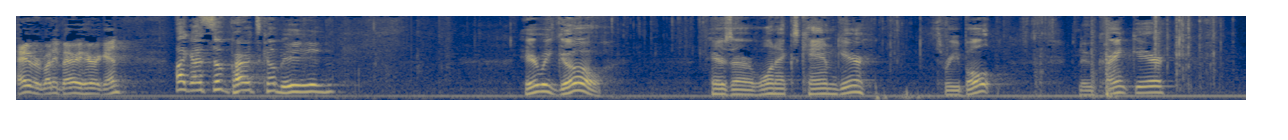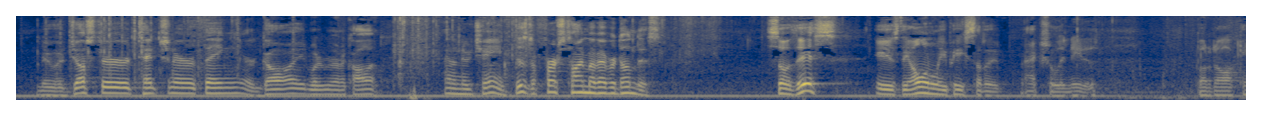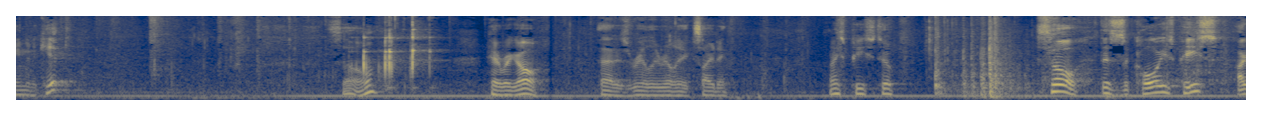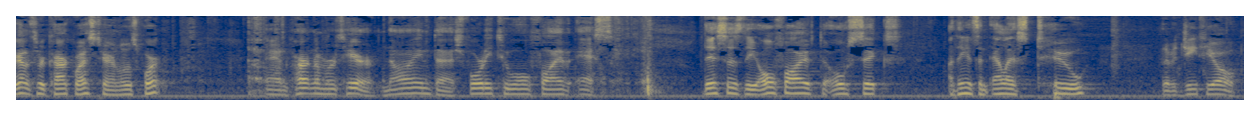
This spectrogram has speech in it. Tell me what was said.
Hey everybody, Barry here again. I got some parts coming. Here we go. Here's our 1X cam gear, 3 bolt, new crank gear, new adjuster, tensioner thing, or guide, whatever you want to call it, and a new chain. This is the first time I've ever done this. So this is the only piece that I actually needed, but it all came in a kit. So, here we go. That is really, really exciting. Nice piece too. So, this is a Cloyes piece. I got it through CarQuest here in Lewisporte. And part number is here, 9-4205S. This is the 05 to 06, I think it's an LS2 out of a GTO.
